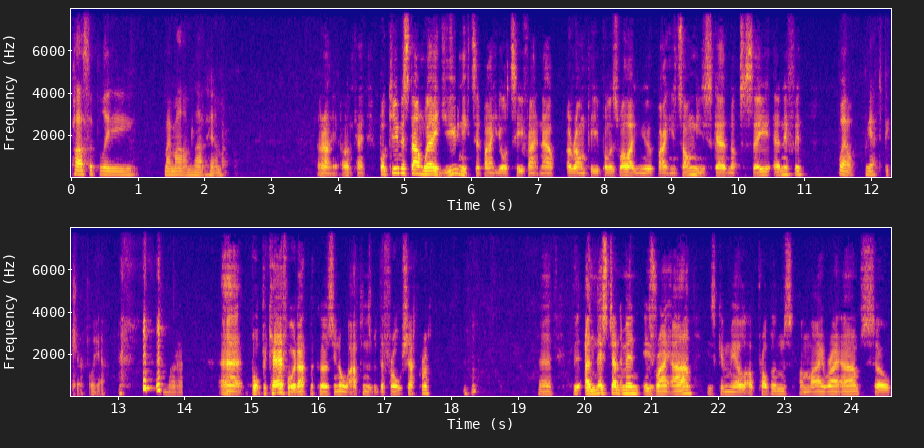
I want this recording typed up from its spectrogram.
Possibly my mom, not him. Right, okay. But can you understand where you need to bite your teeth right now around people as well? Like you bite your tongue, you're scared not to say anything? Well, we have to be careful, yeah. right. uh, but be careful with that because you know what happens with the throat chakra. Mm-hmm. Uh, and this gentleman, his right arm, he's giving me a lot of problems on my right arm. So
